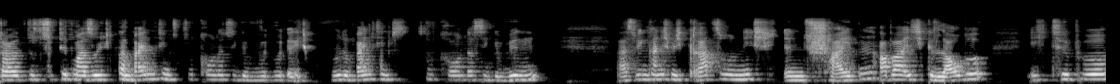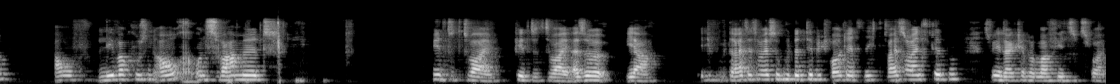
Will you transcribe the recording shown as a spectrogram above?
da das zu tippen. Also, ich kann beiden Teams zutrauen, dass sie gewinnen. Ich würde beiden Teams zutrauen, dass sie gewinnen. Deswegen kann ich mich gerade so nicht entscheiden. Aber ich glaube, ich tippe auf Leverkusen auch. Und zwar mit 4 zu 2. 4 zu 2. Also, ja. Ich, 3 zu 2 ist so ein guter Tipp. Ich wollte jetzt nicht 2 zu 1 tippen. Deswegen sage ich einfach mal 4 zu 2.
